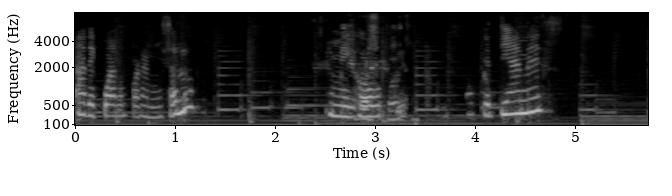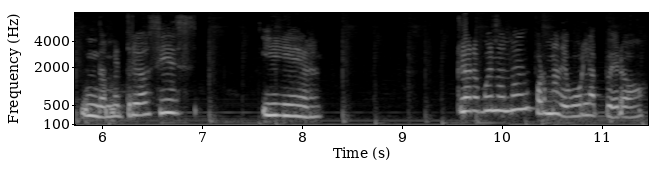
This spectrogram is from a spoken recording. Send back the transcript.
adecuado para mi salud. Me dijo que tienes endometriosis y claro, bueno, no en forma de burla, pero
